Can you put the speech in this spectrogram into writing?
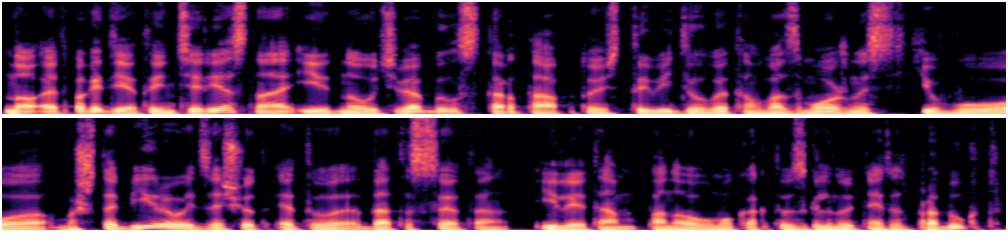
Но это, погоди, это интересно, и, но у тебя был стартап, то есть ты видел в этом возможность его масштабировать за счет этого датасета или там по-новому как-то взглянуть на этот продукт?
